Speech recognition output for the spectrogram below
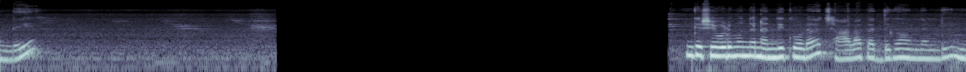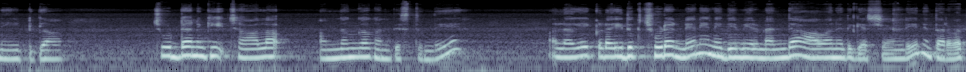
ఉంది. ఇంకా శివుడి ముందు నంది కూడా చాలా పెద్దగా ఉందండి నీట్గా. చూడ్డానికి చాలా అందంగా కనిపిస్తుంది. అలాగే ఇక్కడ ఇది చూడండి నేను ఇది మీరు నంద ఆవ అనేది గెస్ట్ చేయండి నేను తర్వాత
